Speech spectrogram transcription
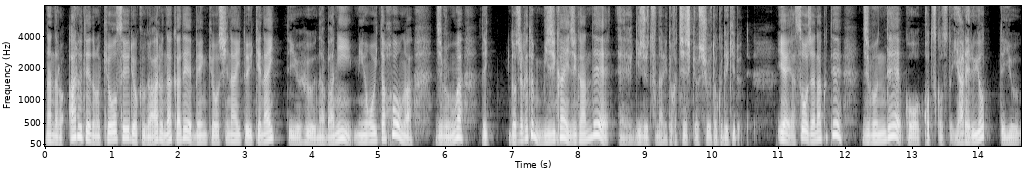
なんだろう、ある程度の強制力がある中で勉強しないといけないっていう風な場に身を置いた方が自分はで、どちらかというと短い時間で、え、技術なりとか知識を習得できるって。いやいや、そうじゃなくて、自分でこうコツコツとやれるよっていう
